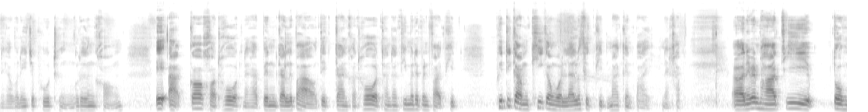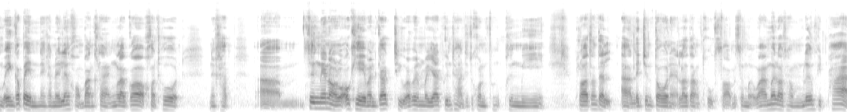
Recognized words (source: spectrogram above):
นะครับ วันนี้จะพูดถึงเรื่องของเอะอะก็ขอโทษนะครับ เป็นกันหรือเปล่าติดการขอโทษทั้งทั้งที่ไม่ได้เป็นฝ่ายผิด พฤติกรรมขี้กังวลและรู้สึกผิดมากเกินไปนะครับอันนี้เป็น part ที่ตัวผมเองก็เป็นนะครับในเรื่องของบางครั้งเราก็ขอโทษนะครับ ซึ่งแน่นอนว่าโอเค มันก็ถือว่าเป็นมารยาทพื้นฐานที่ทุกคนพึงมี เพราะตั้งแต่เล็กจนโตเนี่ยเราต่างถูกสอนเสมอว่าเมื่อเราทำเรื่องผิดพลาด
